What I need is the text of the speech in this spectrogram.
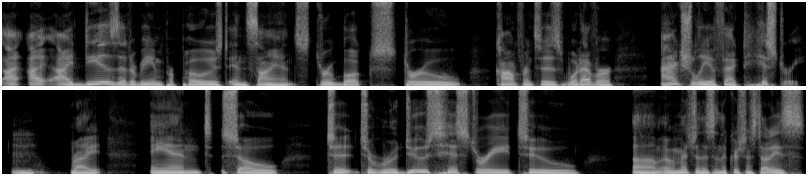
I, I, ideas that are being proposed in science through books, through conferences, whatever, actually affect history Mm. right? And so to to reduce history to um, and we mentioned this in the Christian Studies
